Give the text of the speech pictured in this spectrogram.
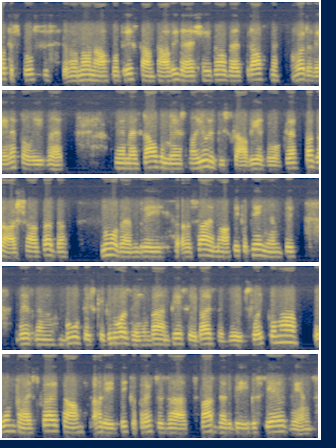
otras puses nonākot riskantā vidē šī tautsēs prasme var arī nepalīdzēt. Ja mēs raugamies no juridiskā viedokļa, pagājušā gada novembrī saimā tika pieņemti diezgan būtiski grozījumi bērnu tiesību aizsardzības likumā, un tā skaitā arī tika precizēts vardarbības jēdziens.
